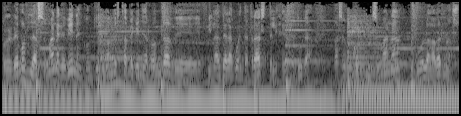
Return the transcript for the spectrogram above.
Volveremos la semana que viene continuando esta pequeña ronda de final de la cuenta atrás de legislatura. Pasen un buen fin de semana y vuelvan a vernos.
